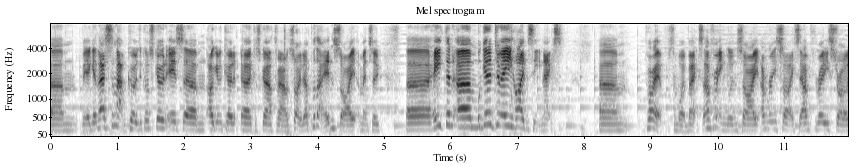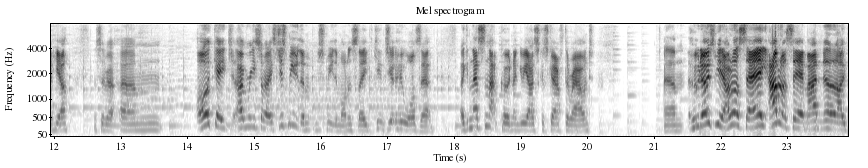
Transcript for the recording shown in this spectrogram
Um, but again, that's the map code. The cost code is, um, I'll give the code, uh, code after round. Sorry, did I put that in? Sorry, I meant to. Uh, um, we're going to do a hide and seek next. Um, probably some point Vex. I'm from England, sorry. I'm really sorry. I'm really struggling here. Um, okay, I'm really sorry. Just mute them. Just mute them, honestly. Who was it? Again, that's the map code, and I'll give you guys code after round. Um, who knows me? I'm not saying. I'm not saying, man. No, no, no.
